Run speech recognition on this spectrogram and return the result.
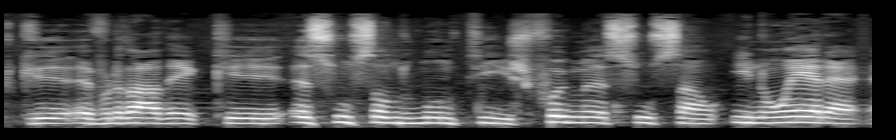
porque a verdade é que a solução do Montijo foi uma solução e não era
